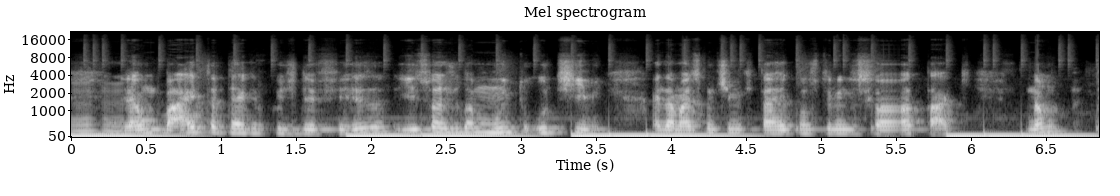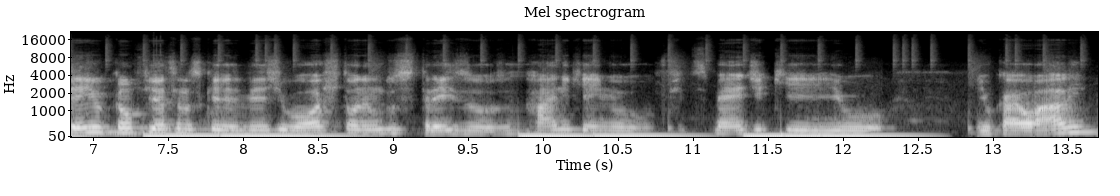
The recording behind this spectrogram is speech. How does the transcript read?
Uhum. Ele é um baita técnico de defesa, e isso ajuda muito o time. Ainda mais com um time que está reconstruindo o seu ataque. Não tenho confiança nos QBs de Washington, nenhum dos três, o Heineken, o Fitzmagic e o, e o Kyle Allen.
